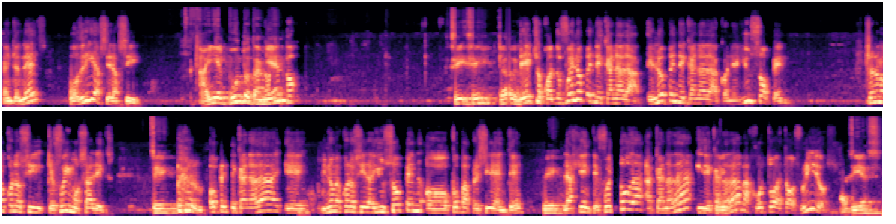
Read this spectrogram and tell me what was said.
¿Entendés? Podría ser así. Ahí el punto también. Sí, sí, claro. De hecho, cuando fue el Open de Canadá, el Open de Canadá con el US Open, yo no me acuerdo si que fuimos, Alex. Sí. Open de Canadá, eh, y no me acuerdo si era US Open o Copa Presidente. Sí. La gente fue toda a Canadá y de Canadá bajó toda a Estados Unidos. Así es.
